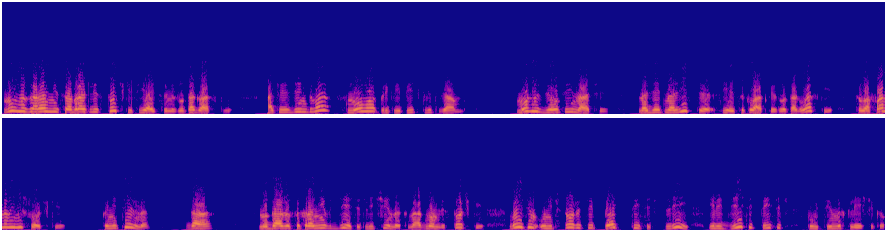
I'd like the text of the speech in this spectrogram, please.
нужно заранее собрать листочки с яйцами златогаски, а через день-два снова прикрепить к ветвям. Можно сделать и иначе. Надеть на листья с яйцекладкой златоглазки целлофановые мешочки. Конетельно? Да. Но даже сохранив 10 личинок на одном листочке, вы этим уничтожите 5000 тлей или 10 тысяч паутинных клещиков.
